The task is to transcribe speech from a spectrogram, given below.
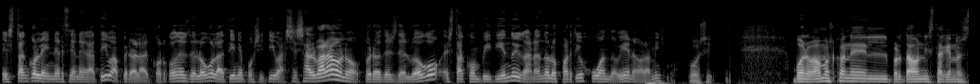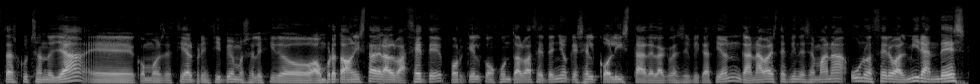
están con la inercia negativa, pero el Alcorcón desde luego la tiene positiva. ¿Se salvará o no? Pero desde luego está compitiendo y ganando los partidos jugando bien ahora mismo. Pues sí. Bueno, vamos con el protagonista que nos está escuchando ya. Eh, como os decía al principio, hemos elegido a un protagonista del Albacete, porque el conjunto albaceteño, que es el colista de la clasificación, ganaba este fin de semana 1-0 al Mirandés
